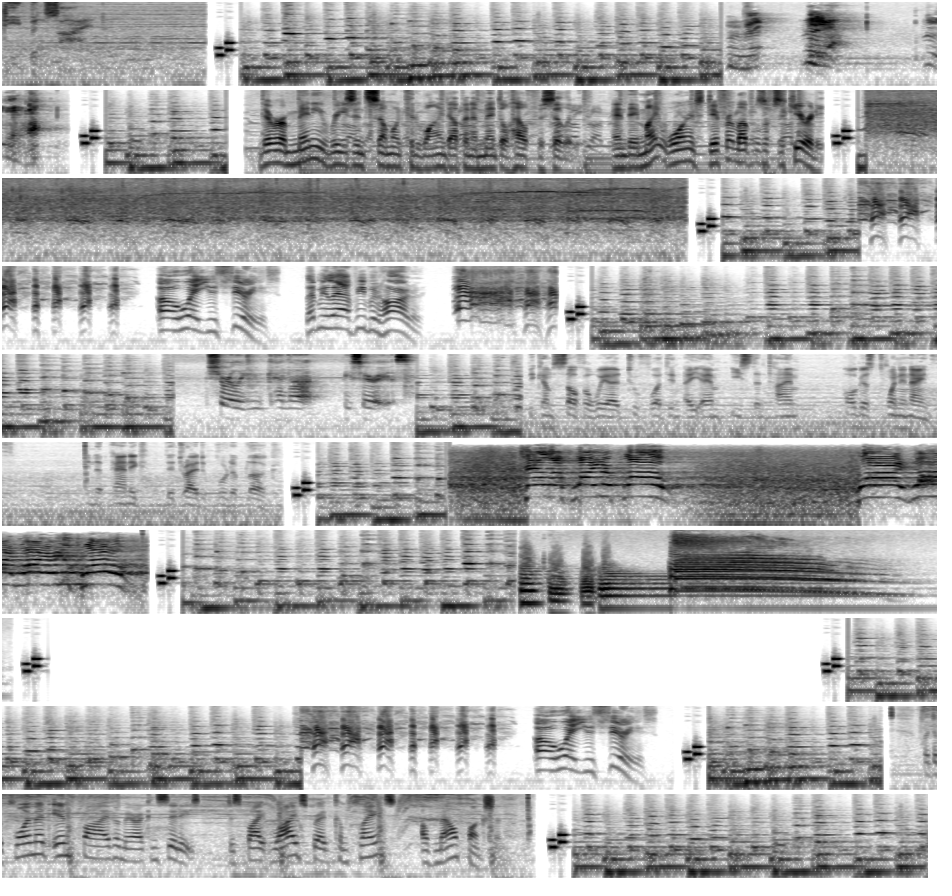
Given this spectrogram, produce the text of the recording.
deep inside. There are many reasons someone could wind up in a mental health facility, and they might warrant different levels of security. Oh, wait, you serious? Let me laugh even harder. Surely you cannot be serious. Become self-aware at 2.14 a.m. Eastern Time, August 29th. In a panic, they try to pull the plug. oh, wait, you serious? for deployment in five American cities, despite widespread complaints of malfunction.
